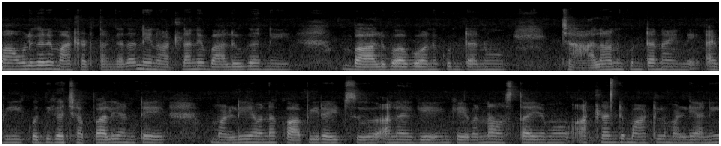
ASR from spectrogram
మామూలుగానే మాట్లాడతాం కదా. నేను అట్లానే బాలు గారిని బాలుబాబు అనుకుంటాను చాలా అనుకుంటాను ఆయన్ని. అవి కొద్దిగా చెప్పాలి అంటే మళ్ళీ ఏమైనా కాపీ రైట్స్ అలాగే ఇంకేమన్నా వస్తాయేమో అట్లాంటి మాటలు మళ్ళీ అని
